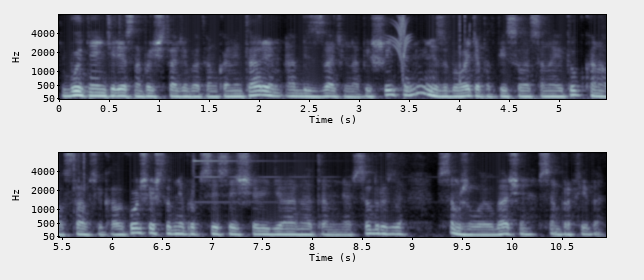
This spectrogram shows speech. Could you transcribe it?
Будет мне интересно почитать об этом комментарии. Обязательно пишите. Ну и не забывайте подписываться на YouTube канал, ставьте колокольчик, чтобы не пропустить следующее видео. А на этом у меня все, друзья. Всем желаю удачи, всем профита.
